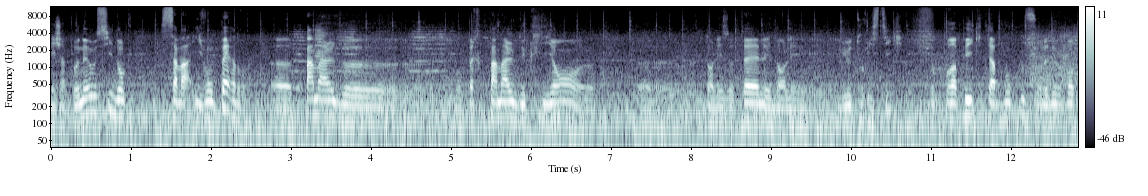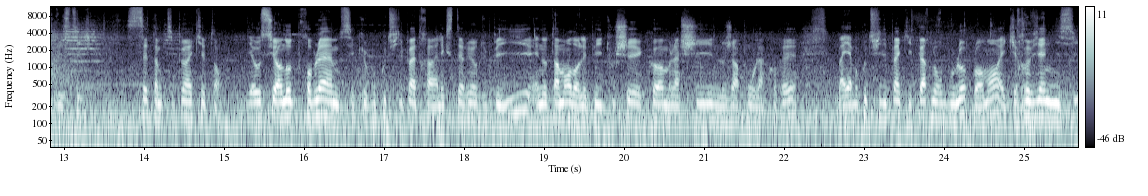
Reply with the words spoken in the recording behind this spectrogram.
Les Japonais aussi. Donc ça va, ils vont perdre euh, pas mal de, clients euh, dans les hôtels et dans les lieux touristiques. Donc pour un pays qui tape beaucoup sur le développement touristique, c'est un petit peu inquiétant. Il y a aussi un autre problème, c'est que beaucoup de travaillent à l'extérieur du pays, et notamment dans les pays touchés comme la Chine, le Japon ou la Corée. Bah, il y a beaucoup de Philippins qui perdent leur boulot pour le moment et qui reviennent ici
